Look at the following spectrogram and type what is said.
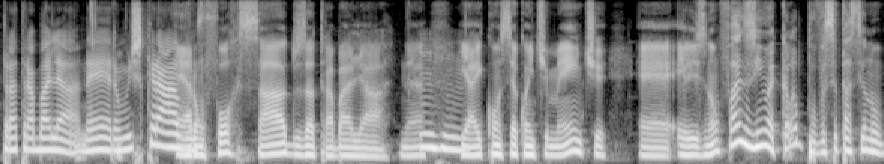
para trabalhar, né? Eram escravos. Eram forçados a trabalhar, né? Uhum. E aí, consequentemente, é, eles não faziam aquela. Você está sendo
